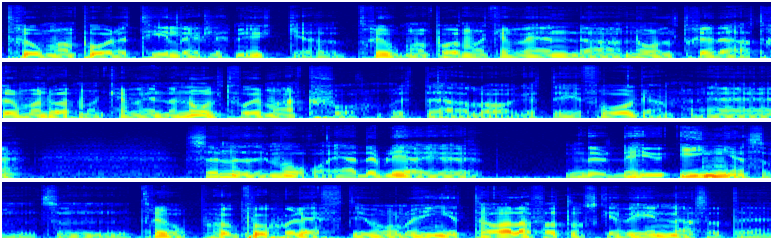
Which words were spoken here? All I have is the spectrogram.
Tror man på det tillräckligt mycket? Tror man på att man kan vända 0-3 där? Tror man då att man kan vända 0-2 i matcher mot det här laget? Det är frågan. Eh, så nu imorgon, ja det blir ju det, det är ju ingen som, som tror på, på Skellefteå och inget talar för att de ska vinna. Så det,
